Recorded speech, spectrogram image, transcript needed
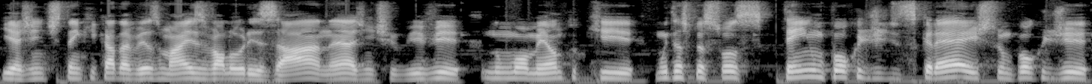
e a gente tem que cada vez mais valorizar, né? A gente vive num momento que muitas pessoas têm um pouco de descrédito, um pouco de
